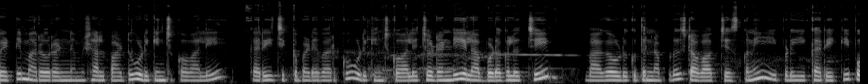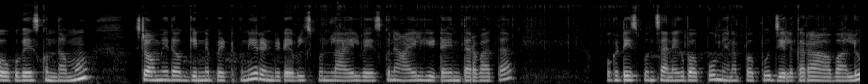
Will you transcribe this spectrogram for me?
పెట్టి మరో రెండు నిమిషాల పాటు ఉడికించుకోవాలి. కర్రీ చిక్కబడే వరకు ఉడికించుకోవాలి. చూడండి ఇలా బుడగలు వచ్చి బాగా ఉడుకుతున్నప్పుడు స్టవ్ ఆఫ్ చేసుకుని ఇప్పుడు ఈ కర్రీకి పోపు వేసుకుందాము. స్టవ్ మీద ఒక గిన్నె పెట్టుకుని రెండు టేబుల్ స్పూన్ల ఆయిల్ వేసుకుని ఆయిల్ హీట్ అయిన తర్వాత ఒక టీ స్పూన్ శనగపప్పు మినపప్పు జీలకర్ర ఆవాలు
